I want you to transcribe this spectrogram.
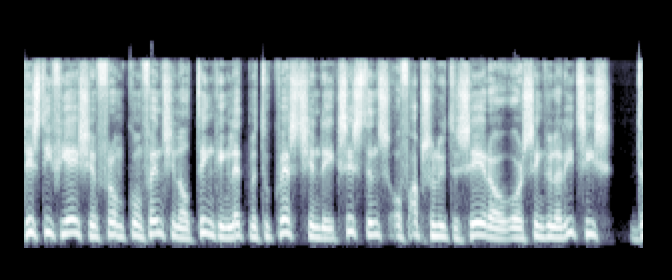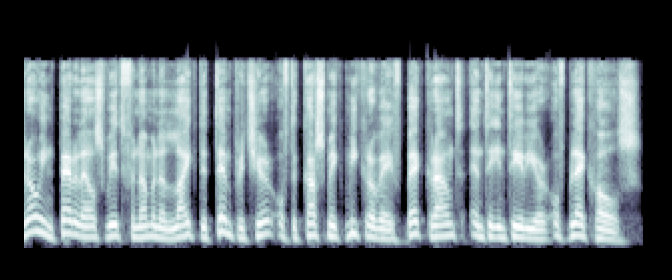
This deviation from conventional thinking led me to question the existence of absolute zero or singularities, drawing parallels with phenomena like the temperature of the cosmic microwave background and the interior of black holes.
